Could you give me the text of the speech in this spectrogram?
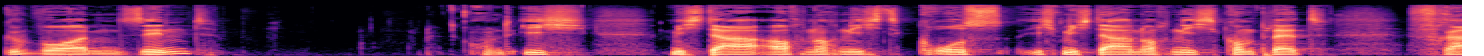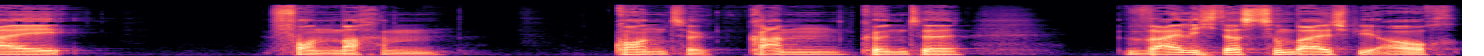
geworden sind und ich mich da auch noch nicht groß, ich mich da noch nicht komplett frei von machen konnte, kann, könnte, weil ich das zum Beispiel auch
